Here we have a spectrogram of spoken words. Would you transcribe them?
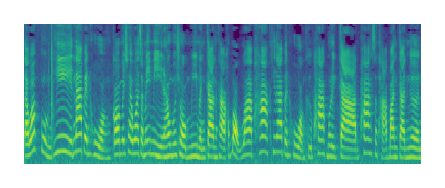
แต่ว่ากลุ่มที่น่าเป็นห่วงก็ไม่ใช่ว่าจะไม่มีนะคะคุณผู้ชมมีเหมือนกันค่ะเขาบอกว่าภาคที่น่าเป็นห่วง คือภาคบริการ ภาคสถาบันการเงิน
